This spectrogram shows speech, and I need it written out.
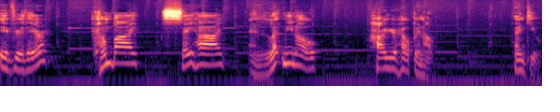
If you're there, come by, say hi, and let me know how you're helping out. Thank you.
